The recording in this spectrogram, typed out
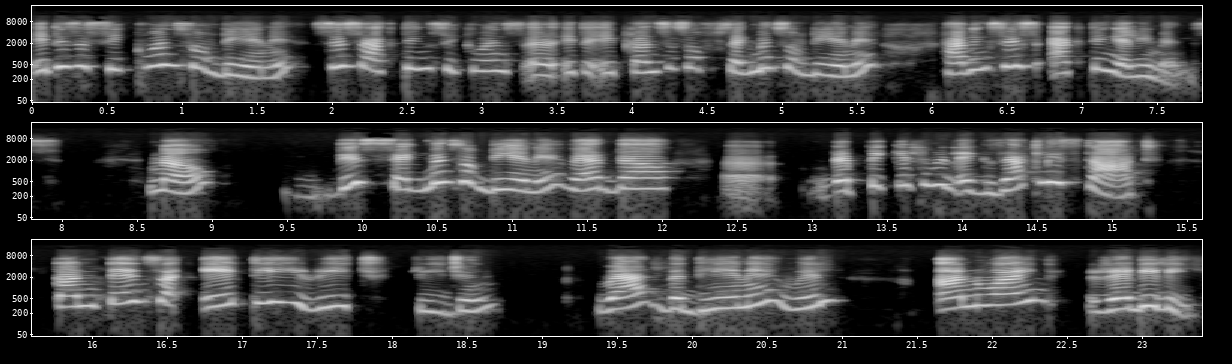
it is a sequence of DNA, cis-acting sequence, uh, it, it consists of segments of DNA having cis acting elements. Now, these segments of DNA where the uh, replication will exactly start contains a AT reach region where the DNA will unwind readily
